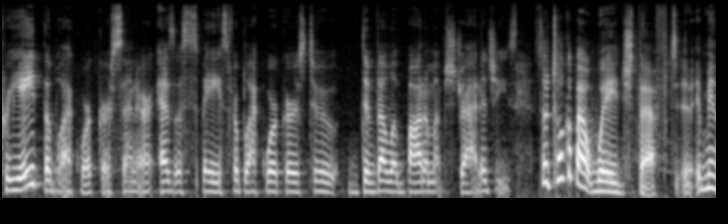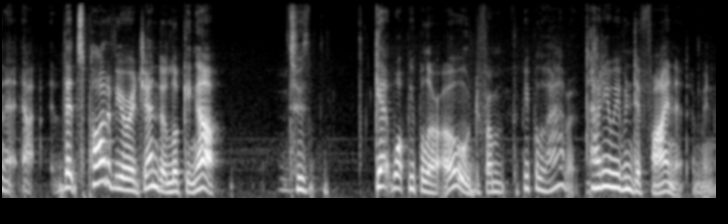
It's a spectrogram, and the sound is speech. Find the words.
create the Black Worker Center as a space for Black workers to develop bottom-up strategies. So talk about wage theft. I mean, uh, that's part of your agenda, looking up to get what people are owed from the people who have it. How do you even define it? I mean,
